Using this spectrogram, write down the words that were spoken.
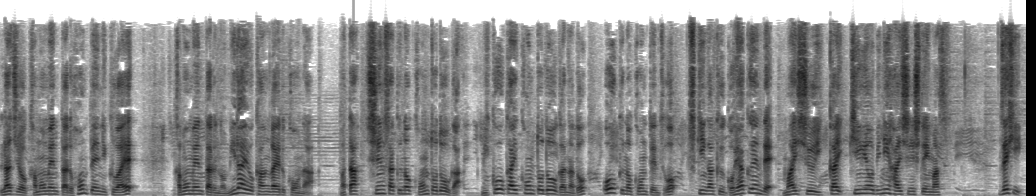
ラジオカモメンタル本編に加えカモメンタルの未来を考えるコーナー。また新作のコント動画未公開コント動画など多くのコンテンツを月額500円で毎週1回金曜日に配信しています。ぜひ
